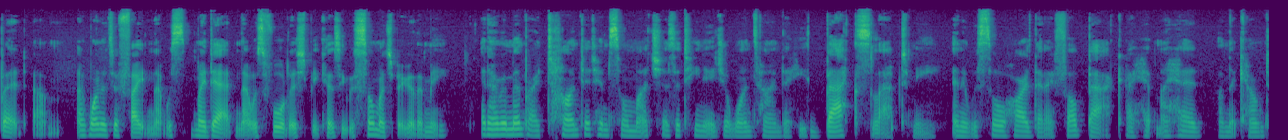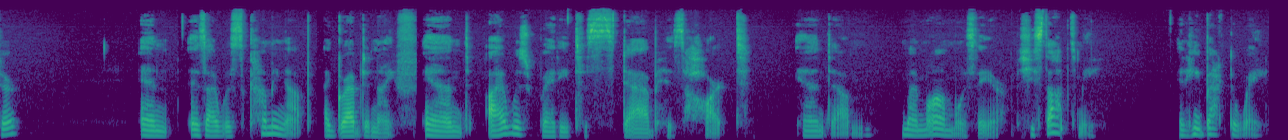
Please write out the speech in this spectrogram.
but um, I wanted to fight, and that was my dad, and that was foolish because he was so much bigger than me. And I remember I taunted him so much as a teenager one time that he backslapped me, and it was so hard that I fell back. I hit my head on the counter. And as I was coming up, I grabbed a knife and I was ready to stab his heart. And um, my mom was there. She stopped me and he backed away.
